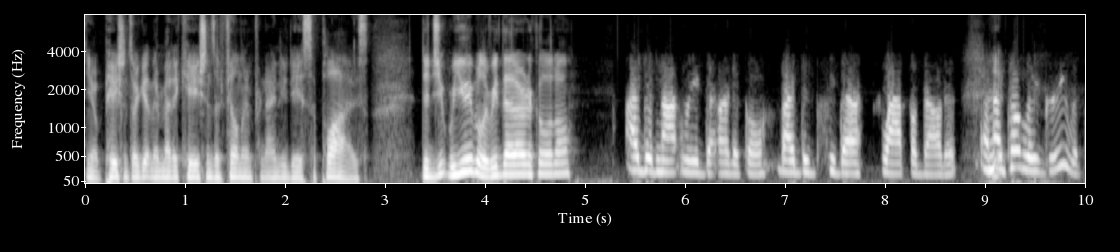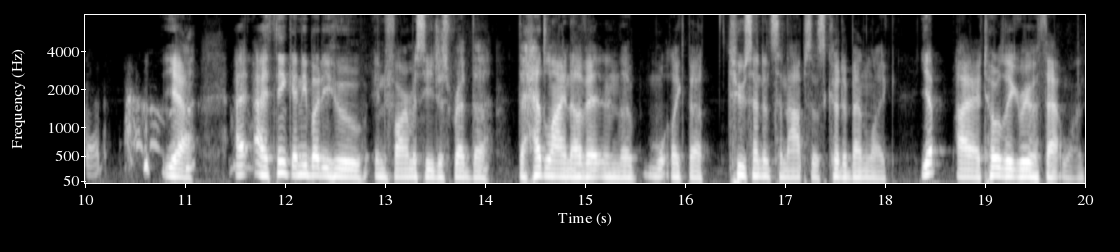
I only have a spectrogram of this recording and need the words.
you know patients are getting their medications and filling in for 90 day supplies. Did you were you able to read that article at all? I did not read the article, but I did see the flap about it, and I totally agree with it. yeah, I, I think anybody who in pharmacy just read the the headline of it and the like the two sentence synopsis could have been like, "Yep, I, I totally agree with that one."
